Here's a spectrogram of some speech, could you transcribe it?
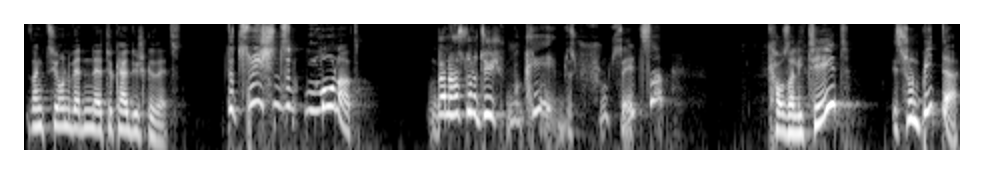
Sanktionen werden in der Türkei durchgesetzt. Dazwischen sind ein Monat. Und dann hast du natürlich, okay, das ist schon seltsam. Kausalität ist schon bitter.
